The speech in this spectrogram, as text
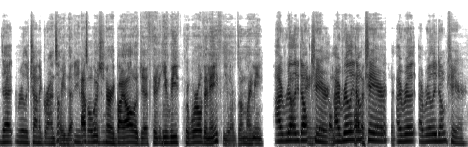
that really kind of grinds So on he's me. an He was- evolutionary biologist, and he leads the world in atheism. I mean, I really don't care. like, I really don't care. religion. I really, I really don't care.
